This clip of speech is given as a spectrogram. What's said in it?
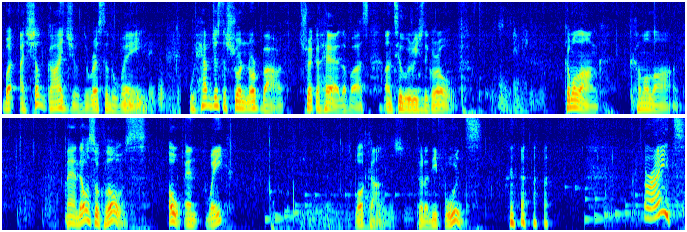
but I shall guide you the rest of the way. We have just a short northbound trek ahead of us until we reach the grove. Come along. Come along. Man, that was so close. Oh, and Wake, Welcome to the deep woods. Alright.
